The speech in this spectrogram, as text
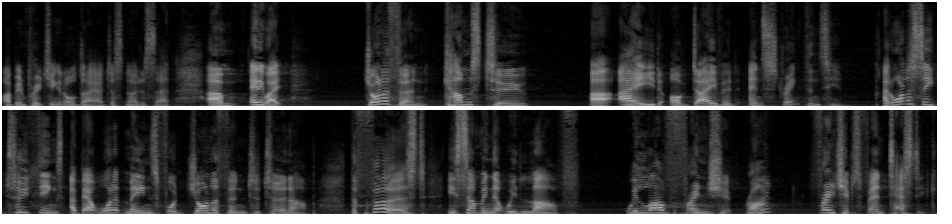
I've been preaching it all day. I just noticed that. Um, anyway, Jonathan comes to uh, aid of David and strengthens him. And I want to see two things about what it means for Jonathan to turn up. The first is something that we love we love friendship, right? Friendship's fantastic.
